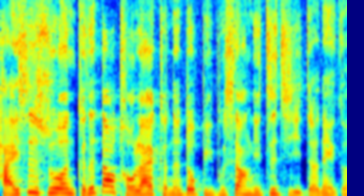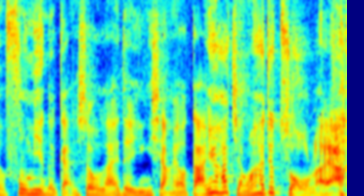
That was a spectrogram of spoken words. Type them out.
还是说，可能到头来，可能都比不上你自己的那个负面的感受来的影响要大？因为他讲完他就走了呀。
